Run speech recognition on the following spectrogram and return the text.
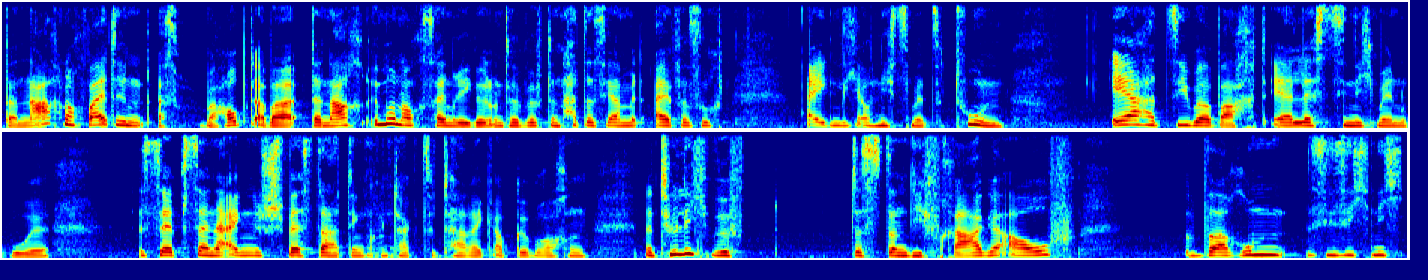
danach noch weiterhin, also überhaupt, aber danach immer noch seinen Regeln unterwirft, dann hat das ja mit Eifersucht eigentlich auch nichts mehr zu tun. Er hat sie überwacht, er lässt sie nicht mehr in Ruhe. Selbst seine eigene Schwester hat den Kontakt zu Tarek abgebrochen. Natürlich wirft das dann die Frage auf, warum sie sich nicht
